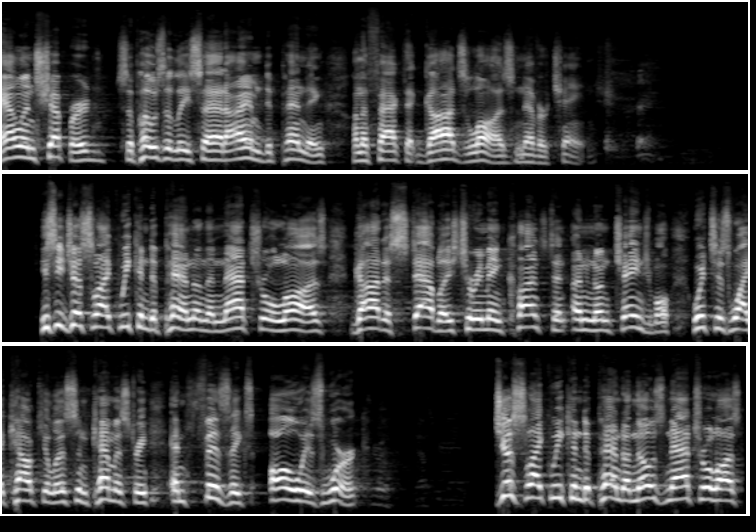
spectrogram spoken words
Alan Shepard supposedly said, I am depending on the fact that God's laws never change. You see, just like we can depend on the natural laws God established to remain constant and unchangeable, which is why calculus and chemistry and physics always work, just like we can depend on those natural laws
